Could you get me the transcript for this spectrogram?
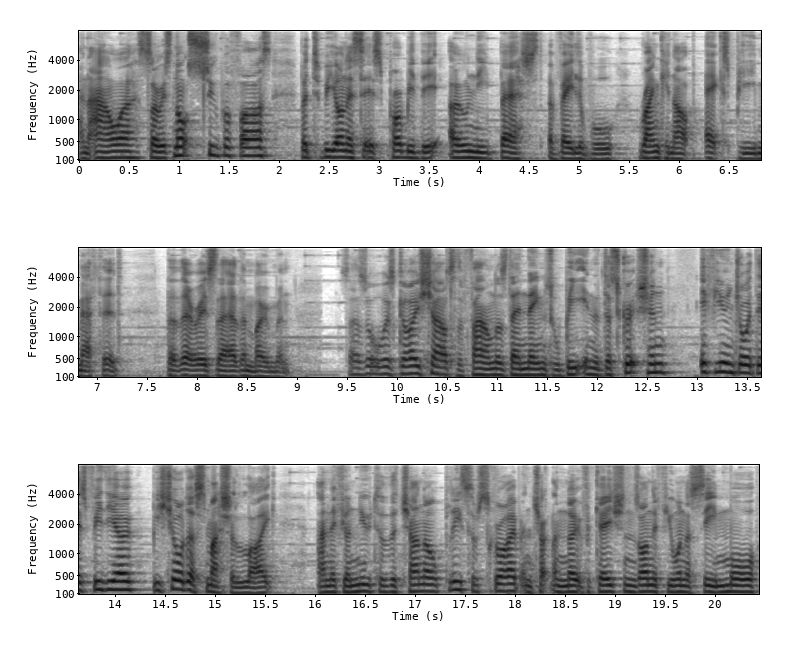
an hour, so it's not super fast, but to be honest, it's probably the only best available ranking up XP method that there is there at the moment. So as always guys, shout out to the founders, their names will be in the description. If you enjoyed this video, be sure to smash a like, and if you're new to the channel, please subscribe and chuck the notifications on if you want to see more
